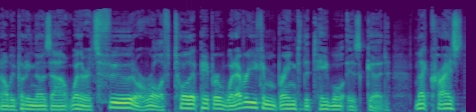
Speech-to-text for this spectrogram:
and I'll be putting those out. Whether it's food or a roll of toilet paper, whatever you can bring to the table is good. Let Christ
